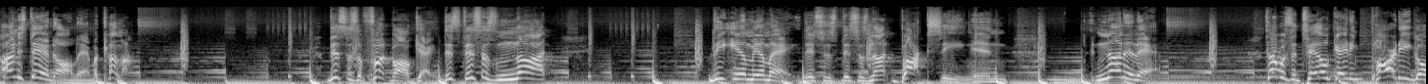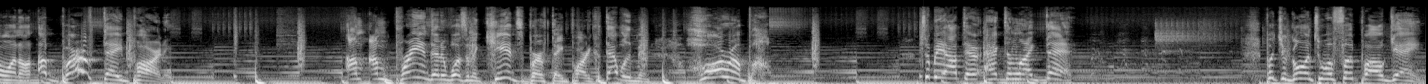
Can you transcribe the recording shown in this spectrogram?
I understand all that, but come on. This is a football game. This this is not the MMA. This is this is not boxing and none of that. There was a tailgating party going on, a birthday party. I'm, I'm praying that it wasn't a kid's birthday party because that would have been horrible to be out there acting like that. But you're going to a football game.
